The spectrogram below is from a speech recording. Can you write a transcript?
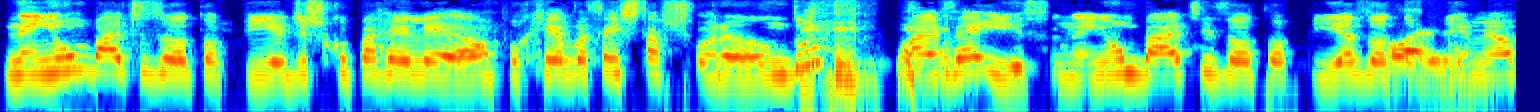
Nenhum bate Zootopia, desculpa Rei Leão, porque você está chorando, mas é isso. Nenhum bate Zootopia, Zootopia é o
